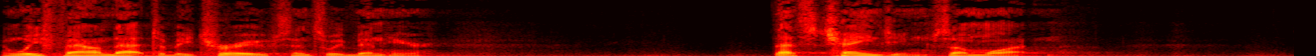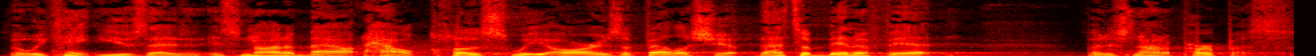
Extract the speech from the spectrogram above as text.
And we found that to be true since we've been here. That's changing somewhat. But we can't use that. It's not about how close we are as a fellowship. That's a benefit, but it's not a purpose.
